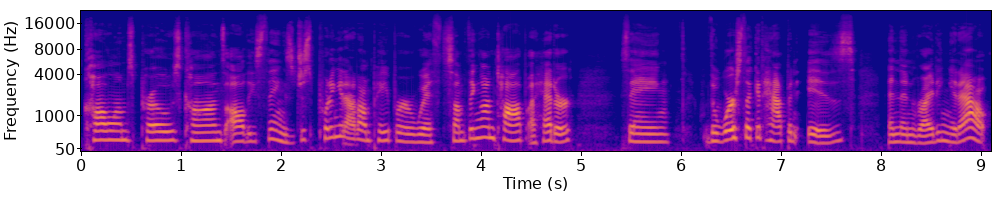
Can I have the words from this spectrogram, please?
columns, pros, cons, all these things. Just putting it out on paper with something on top, a header, saying the worst that could happen is, and then writing it out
